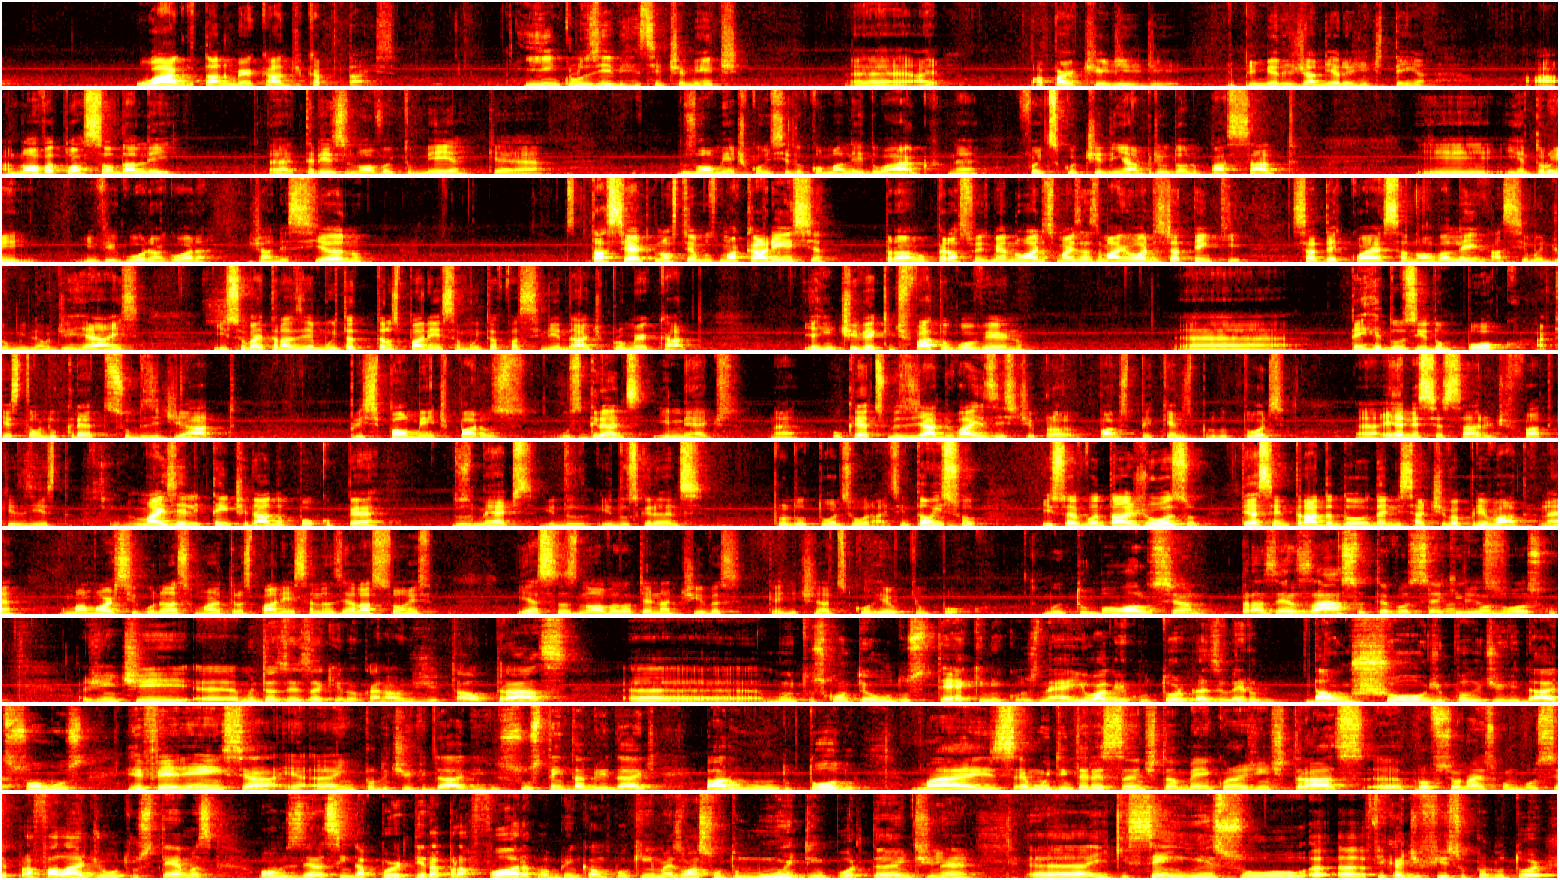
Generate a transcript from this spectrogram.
o agro estar tá no mercado de capitais. E, inclusive, recentemente, é, a, partir de, de, de 1 de janeiro, a gente tem a, a nova atuação da lei é, 13986, que é usualmente conhecido como a Lei do Agro, né? foi discutida em abril do ano passado e, e entrou em, em, vigor agora já nesse ano. Está certo que nós temos uma carência para operações menores, mas as maiores já têm que se adequar a essa nova lei, acima de um milhão de reais. Isso vai trazer muita transparência, muita facilidade para o mercado. E a gente vê que de fato o governo é, tem reduzido um pouco a questão do crédito subsidiado, principalmente para os, os grandes e médios. Né? O crédito subsidiado vai existir pra, para os pequenos produtores, é, é necessário de fato que exista, mas ele tem tirado um pouco o pé dos médios e, do, e dos grandes produtores rurais. Então isso, isso é vantajoso ter essa entrada do, da iniciativa privada, né? uma maior segurança, uma maior transparência nas relações e essas novas alternativas que a gente já discorreu aqui um pouco. Muito bom, Ó, Luciano. Prazerzaço ter você aqui Agradeço. conosco. A gente é, muitas vezes aqui no canal digital traz é, muitos conteúdos técnicos, né? E o agricultor brasileiro dá um show de produtividade. Somos referência em, em produtividade e sustentabilidade para o mundo todo, mas é muito interessante também quando a gente traz uh, profissionais como você para falar de outros temas, vamos dizer assim, da porteira para fora, para brincar um pouquinho, mas um assunto muito importante, Sim. né? Uh, e que sem isso uh, fica difícil o produtor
